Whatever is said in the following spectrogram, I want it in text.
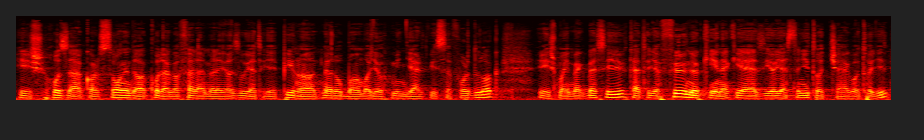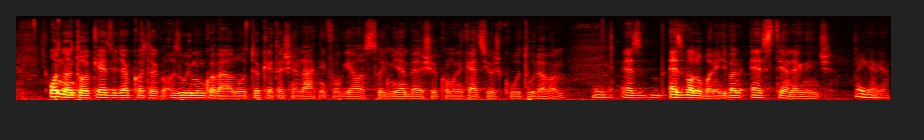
és hozzá akar szólni, de a kollega felemeli az ujjat, hogy egy pillanat, melóban vagyok, mindjárt visszafordulok, és majd megbeszéljük. Tehát, hogy a főnökének jelzi, hogy ezt a nyitottságot, hogy onnantól kezdve gyakorlatilag az új munkavállaló tökéletesen látni fogja azt, hogy milyen belső kommunikációs kultúra van. Igen. Ez, ez valóban így van, ez tényleg nincs. Igen. Igen.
